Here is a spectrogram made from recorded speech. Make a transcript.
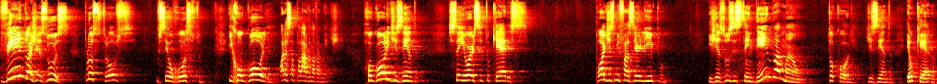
Vendo a Jesus, prostrou-se o seu rosto e rogou-lhe, olha essa palavra novamente, rogou-lhe dizendo: Senhor, se tu queres, podes me fazer limpo. E Jesus, estendendo a mão, tocou-lhe, dizendo: Eu quero,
